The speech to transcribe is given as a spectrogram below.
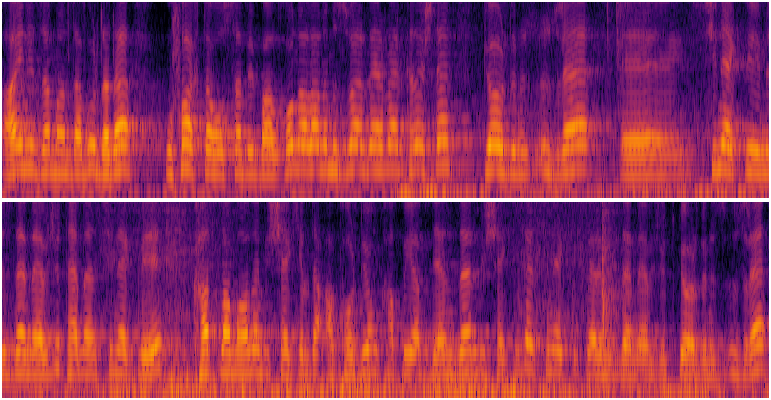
Aynı zamanda burada da ufak da olsa bir balkon alanımız var değerli arkadaşlar. Gördüğünüz üzere e, sinekliğimiz de mevcut. Hemen sinekliği katlamalı bir şekilde akordeon kapıya benzer bir şekilde sinekliklerimiz de mevcut gördüğünüz üzere.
